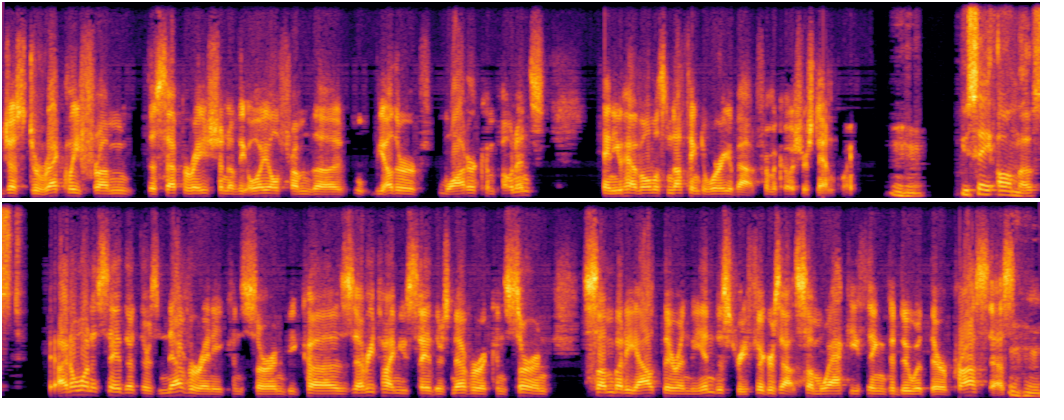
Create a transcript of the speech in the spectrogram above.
just directly from the separation of the oil from the the other water components, and you have almost nothing to worry about from a kosher standpoint. Mm-hmm. You say almost. I don't want to say that there's never any concern because every time you say there's never a concern, somebody out there in the industry figures out some wacky thing to do with their process. Mm-hmm.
